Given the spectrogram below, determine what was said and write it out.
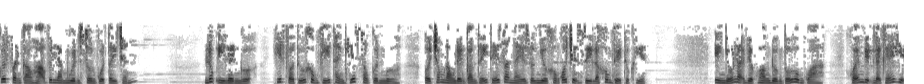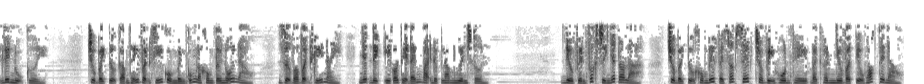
quyết phần cao hạ với làm nguyên sơn của Tây Trấn. Lúc Y lên ngựa, hít vào thứ không khí thanh khiết sau cơn mưa, ở trong lòng liền cảm thấy thế gian này dường như không có chuyện gì là không thể thực hiện. Y nhớ lại việc hoang đường tối hôm qua, khóe miệng lại khẽ hiện lên nụ cười. Chủ bạch tự cảm thấy vận khí của mình cũng là không tới nỗi nào. Dựa vào vận khí này, nhất định y có thể đánh bại được Lam Nguyên Sơn. Điều phiền phức duy nhất đó là, chủ bạch tự không biết phải sắp xếp cho vị hôn thê Bạch Hân Như và Tiểu Hoắc thế nào.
